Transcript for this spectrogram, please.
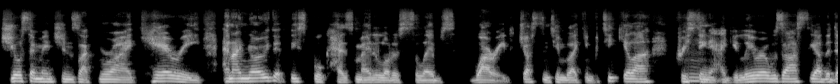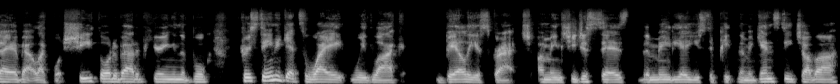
She also mentions like Mariah Carey. And I know that this book has made a lot of celebs worried. Justin Timberlake in particular. Christina mm. Aguilera was asked the other day about like what she thought about appearing in the book. Christina gets away with like barely a scratch. I mean, she just says the media used to pit them against each other,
